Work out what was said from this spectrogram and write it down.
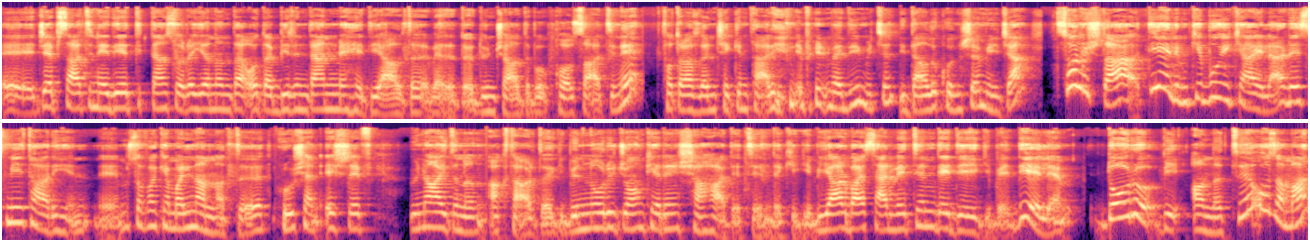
e, cep saatini hediye ettikten sonra yanında o da birinden mi hediye aldı ve ödünç aldı bu kol saatini. Fotoğrafların çekim tarihini bilmediğim için iddialı konuşamayacağım. Sonuçta diyelim ki bu hikayeler resmi tarihin e, Mustafa Kemal'in anlattığı, Ruşen Eşref Ünaydın'ın aktardığı gibi, Nuri Jonker'in şahadetindeki gibi, Yarbay Servet'in dediği gibi diyelim doğru bir anlatı. O zaman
